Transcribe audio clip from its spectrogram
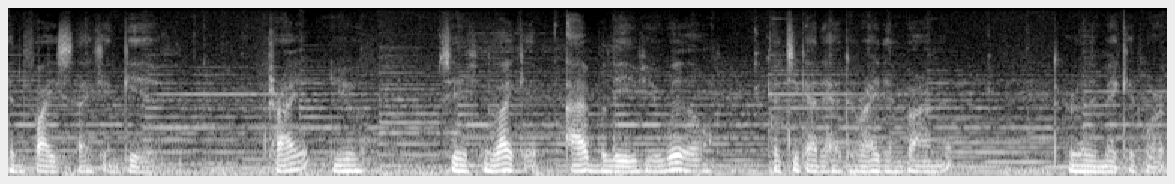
advice I can give. Try it, you see if you like it. I believe you will, but you got to have the right environment to really make it work.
